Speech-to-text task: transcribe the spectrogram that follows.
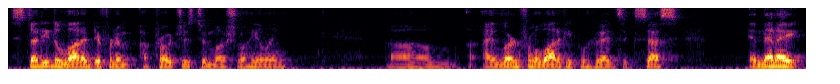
studied a lot of different approaches to emotional healing. Um, I learned from a lot of people who had success and then I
